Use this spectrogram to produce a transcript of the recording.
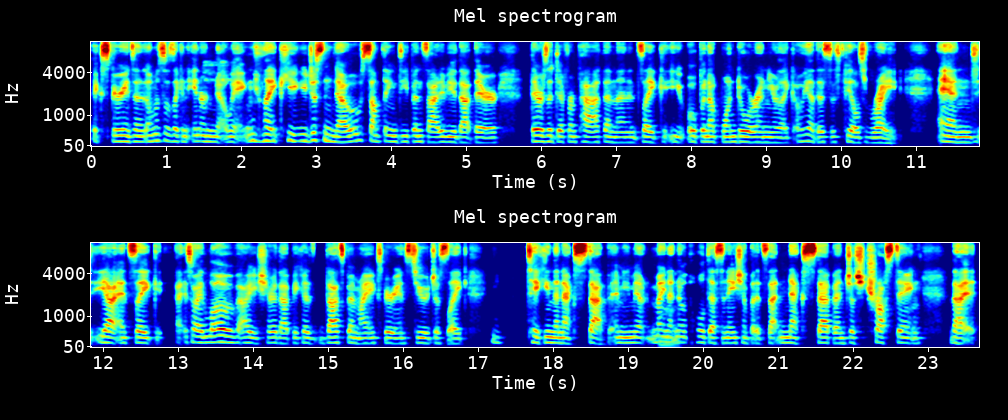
experience. And it almost was like an inner knowing. Like you, you just know something deep inside of you that there, there's a different path. And then it's like you open up one door and you're like, oh yeah, this is, feels right. And yeah, it's like, so I love how you share that because that's been my experience too. Just like taking the next step. I mean, you might, might not Mhm. know the whole destination, but it's that next step and just trusting that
